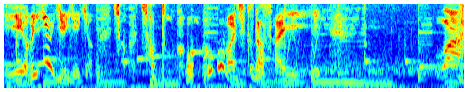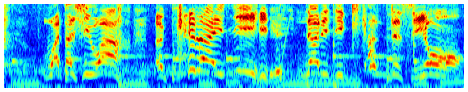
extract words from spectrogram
いやいやいやいやちょちょっとお待ちくださいわ私は家来になりに来たんですよ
